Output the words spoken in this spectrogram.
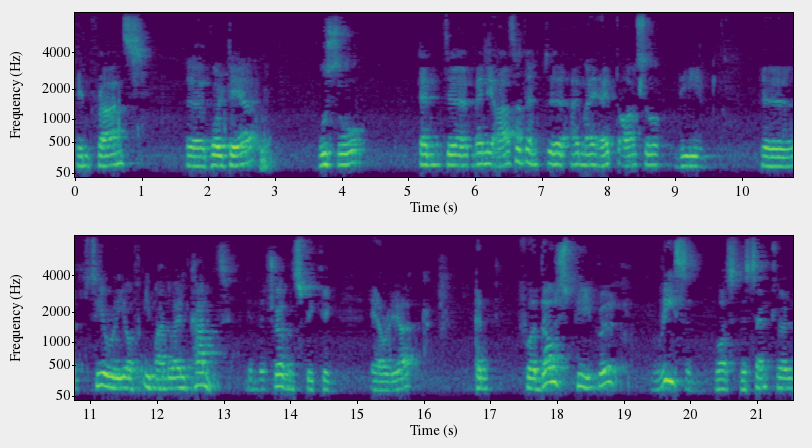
in France, uh, Voltaire, Rousseau, and uh, many others, and uh, I may add also the theory of Immanuel Kant in the German speaking area. And for those people, reason was the central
